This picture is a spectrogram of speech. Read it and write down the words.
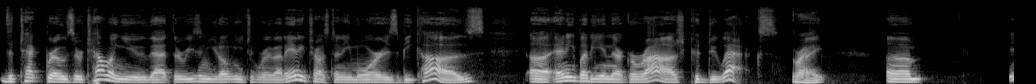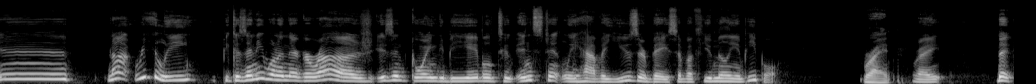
the tech bros are telling you that the reason you don't need to worry about antitrust anymore is because uh, anybody in their garage could do X, Right. right? Um, eh, not really, because anyone in their garage isn't going to be able to instantly have a user base of a few million people, Right. right? They,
